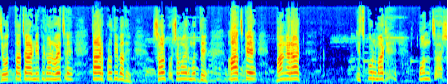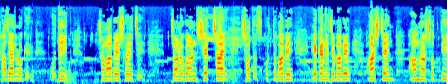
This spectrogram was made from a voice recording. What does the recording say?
যে অত্যাচার নিপীড়ন হয়েছে, তার প্রতিবাদে স্বল্প সময়ের মধ্যে আজকে ভাঙারহাট স্কুল মাঠে পঞ্চাশ হাজার লোকের অধিক সমাবেশ হয়েছে। জনগণ স্বেচ্ছায় স্বতঃস্ফূর্তভাবে এখানে যেভাবে আসছেন আমরা সত্যি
